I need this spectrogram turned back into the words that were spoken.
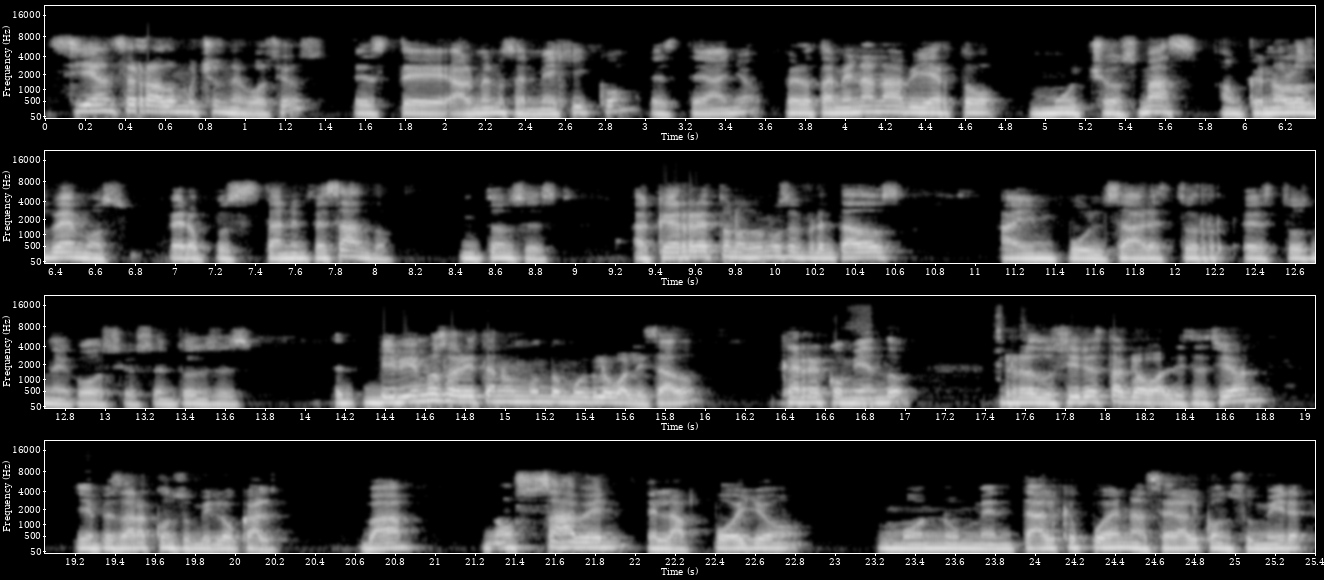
Sí han cerrado muchos negocios, este, al menos en México este año, pero también han abierto muchos más, aunque no los vemos, pero pues están empezando. Entonces, ¿a qué reto nos vemos enfrentados? A impulsar estos, estos negocios. Entonces, vivimos ahorita en un mundo muy globalizado. ¿Qué recomiendo? reducir esta globalización y empezar a consumir local. ¿Va? No saben el apoyo monumental que pueden hacer al consumir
